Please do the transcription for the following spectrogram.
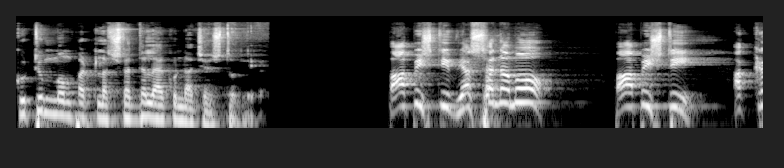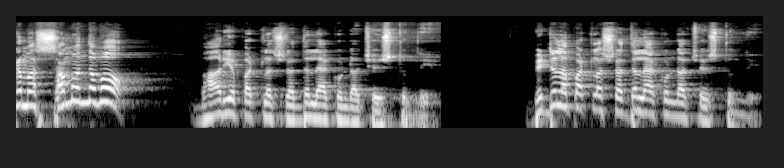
కుటుంబం పట్ల శ్రద్ధ లేకుండా చేస్తుంది. పాపిష్టి వ్యసనము పాపిష్టి అక్రమ సంబంధము భార్య పట్ల శ్రద్ధ లేకుండా చేస్తుంది. బిడ్డల పట్ల శ్రద్ధ లేకుండా చేస్తుంది.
